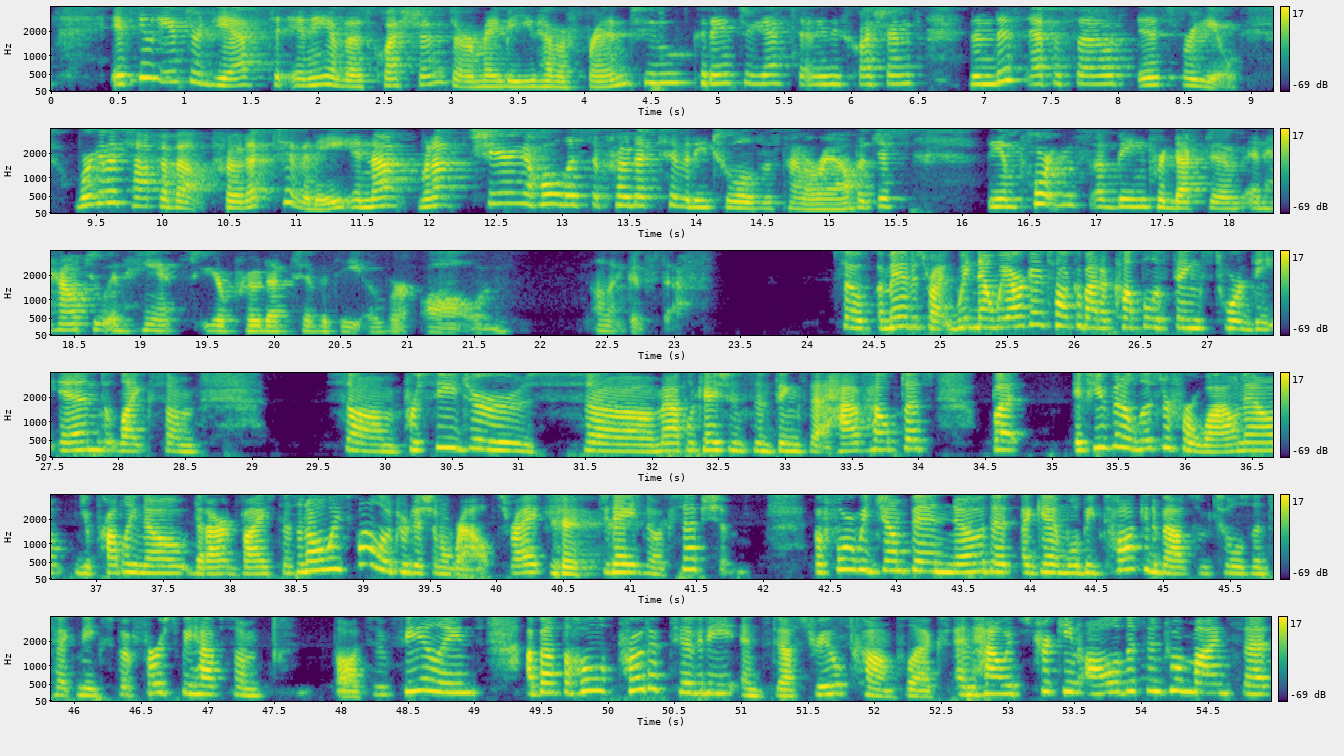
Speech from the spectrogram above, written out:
If you answered yes to any of those questions, or maybe you have a friend who could answer yes to any of these questions, then this episode is for you. We're going to talk about productivity, and not we're not sharing a whole list of productivity tools this time around, but just the importance of being productive and how to enhance your productivity overall and all that good stuff. So Amanda's right. We, now we are going to talk about a couple of things toward the end, like some some procedures, some applications, and things that have helped us. But if you've been a listener for a while now, you probably know that our advice doesn't always follow traditional routes, right? Today is no exception. Before we jump in, know that again, we'll be talking about some tools and techniques, but first we have some thoughts and feelings about the whole productivity industrial complex and how it's tricking all of us into a mindset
